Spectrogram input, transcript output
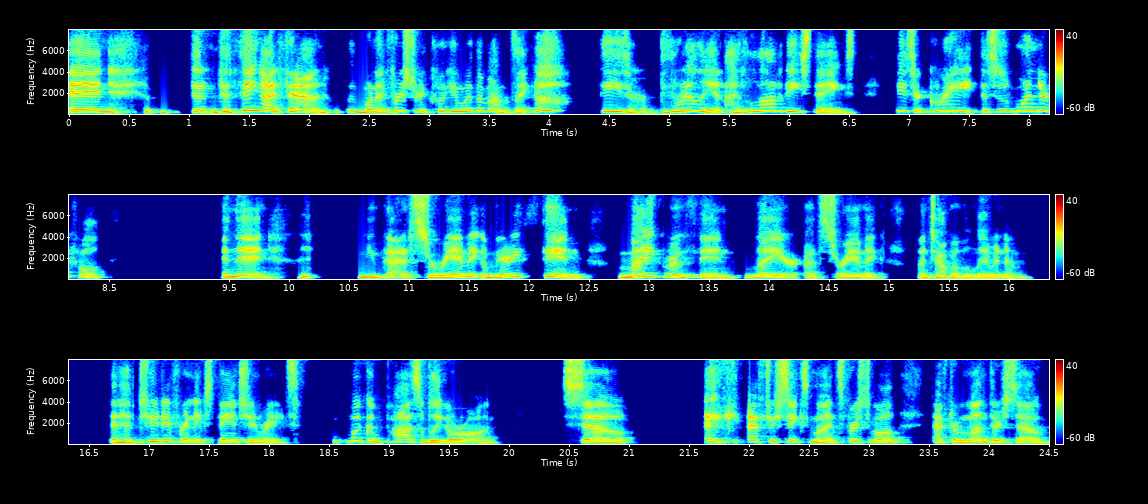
And the, the thing I found when I first started cooking with them, I was like, oh, these are brilliant. I love these things. These are great. This is wonderful. And then you've got a ceramic, a very thin, micro thin layer of ceramic on top of aluminum that have two different expansion rates. What could possibly go wrong? So after six months, first of all, after a month or so,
